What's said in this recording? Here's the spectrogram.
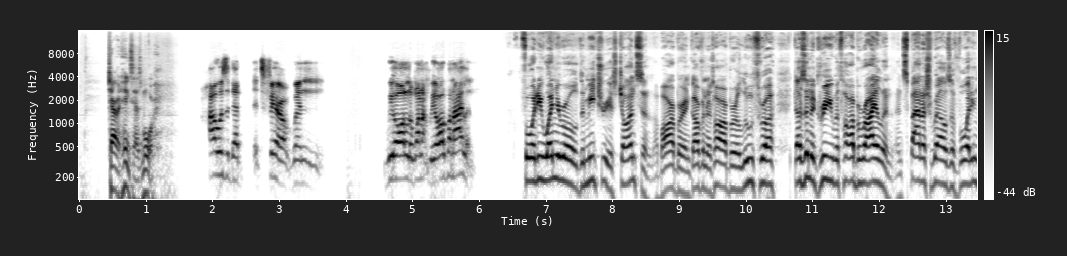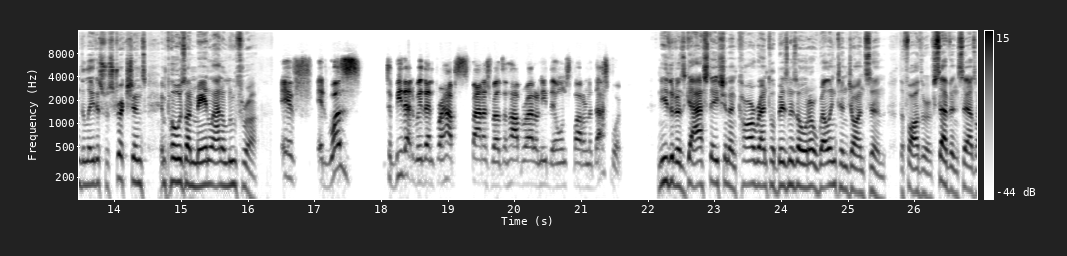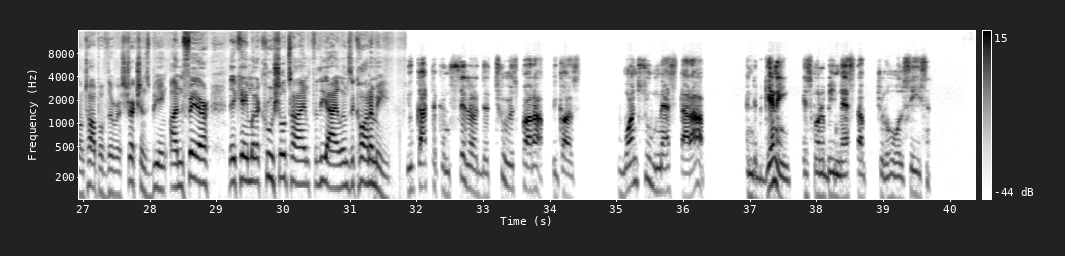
Jared Higgs has more. How is it that it's fair when we all one we all one island? 41 year old Demetrius Johnson, a barber in Governor's Harbor, Eleuthera, doesn't agree with Harbor Island and Spanish Wells avoiding the latest restrictions imposed on mainland Eleuthera. If it was to be that way, then perhaps Spanish Wells and Harbor Island need their own spot on the dashboard. Neither does gas station and car rental business owner Wellington Johnson. The father of seven says, on top of the restrictions being unfair, they came at a crucial time for the island's economy. You got to consider the tourist product because once you mess that up in the beginning, it's going to be messed up through the whole season.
